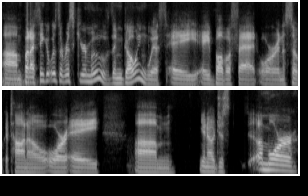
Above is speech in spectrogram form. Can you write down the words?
Um, but I think it was a riskier move than going with a a Boba Fett or an Ahsoka Tano or a um, you know, just a more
